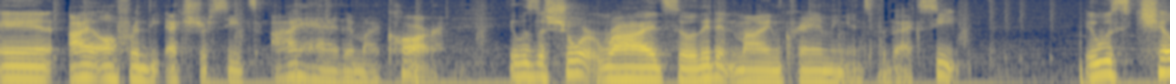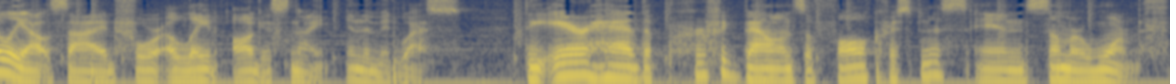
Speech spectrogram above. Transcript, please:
and I offered the extra seats I had in my car. It was a short ride, so they didn't mind cramming into the back seat. It was chilly outside for a late August night in the Midwest. The air had the perfect balance of fall crispness and summer warmth.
